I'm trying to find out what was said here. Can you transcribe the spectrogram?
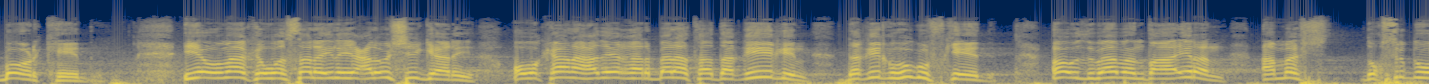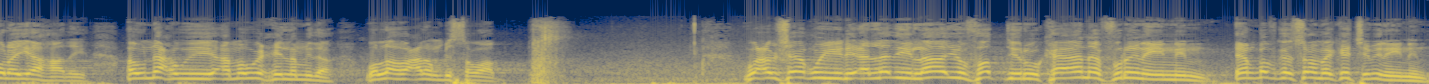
boodhkeed iyo wamaaka wasala ilayhi calooshii gaadhay oo wa kaana ahaaday kharbalata daqiiqin daqiiq hugufkeed ow dubaaban daa'iran ama duqsi duulaya ahaaday aw naxwihi ama wixii la mida. Wallahu aclam bisawaab. Waxau sheekhu yidhi alladii laa yufadiru kaana furinaynin. Een qofka sooma ka jebinaynin.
